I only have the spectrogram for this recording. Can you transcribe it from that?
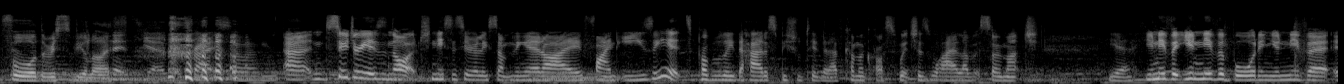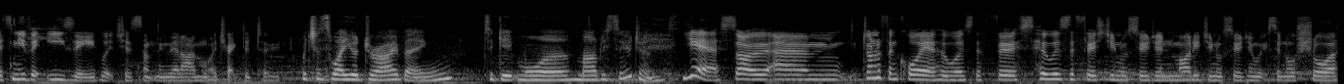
for the rest of your life. That's, yeah, that's right. So, um, uh, surgery is not necessarily something that I find easy. It's probably the hardest specialty that I've come across, which is why I love it so much. Yeah, you never you're never bored, and you're never it's never easy, which is something that I'm attracted to. Which is why you're driving to get more Māori surgeons. Yeah, so um, Jonathan Koea, who was the first, who was the first general surgeon, Māori general surgeon, works at North Shore.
